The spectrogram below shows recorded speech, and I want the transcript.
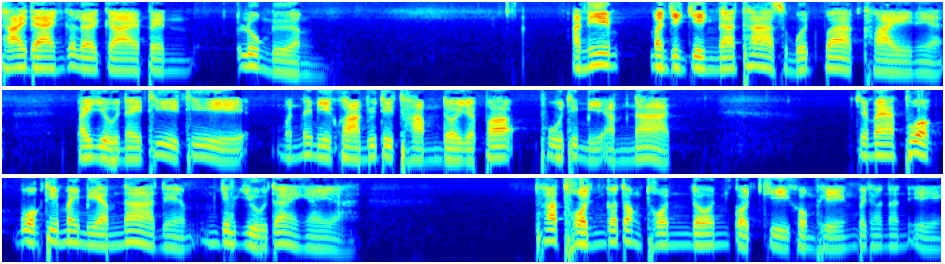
ชายแดนก็เลยกลายเป็นลุ่งเรือง อันนี้มันจริง ๆ นะ ถ้าสมมติว่าใครเนี่ยไปอยู่ในที่ที่มันไม่มีความยุติธรรม โดยเฉพาะผู้ที่มีอำนาจใช่ไหมพวกพวกที่ไม่มีอำนาจเนี่ย มันจะอยู่ได้ไงอะ ถ้าทนก็ต้องทนโดนกดขี่ข่มเหงไปเท่านั้นเอง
